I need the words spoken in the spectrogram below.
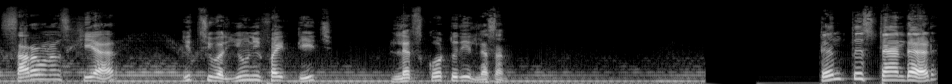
Saravanans here. It's your unified teach. Let's go to the lesson. 10th Standard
